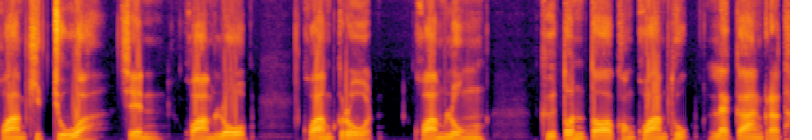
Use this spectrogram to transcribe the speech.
ความคิดชั่ว เช่น ความโลภ ความโกรธ ความหลง คือต้นตอของความทุกข์และการกระท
